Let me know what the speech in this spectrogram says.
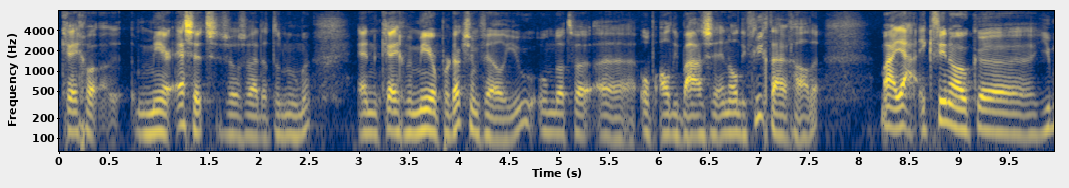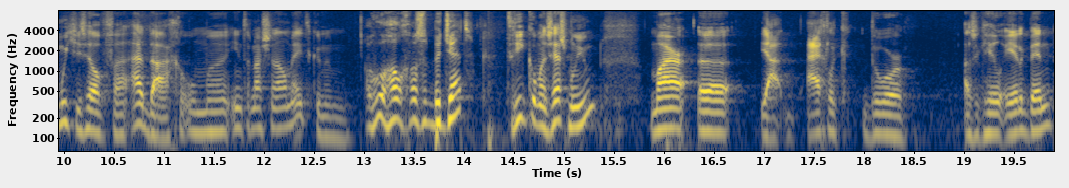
kregen we meer assets, zoals wij dat dan noemen. En kregen we meer production value, omdat we op al die bases en al die vliegtuigen hadden. Maar ja, ik vind ook, je moet jezelf uitdagen om internationaal mee te kunnen doen. Hoe hoog was het budget? 3,6 miljoen. Maar ja, eigenlijk door als ik heel eerlijk ben,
